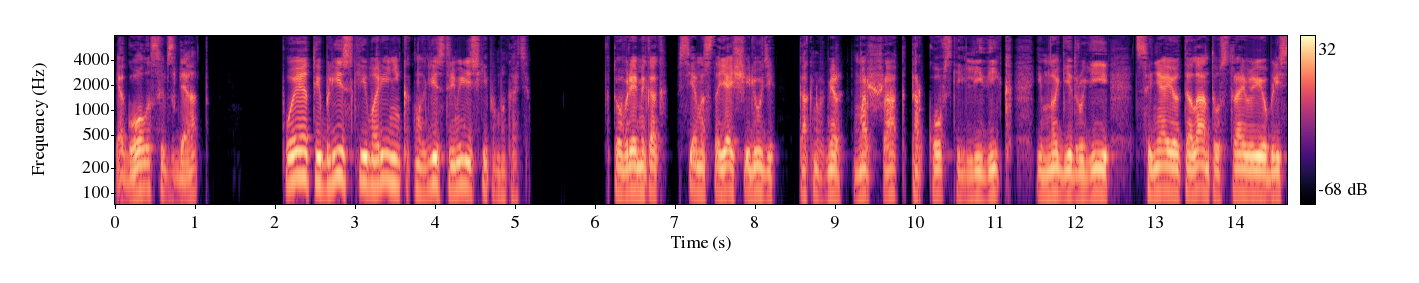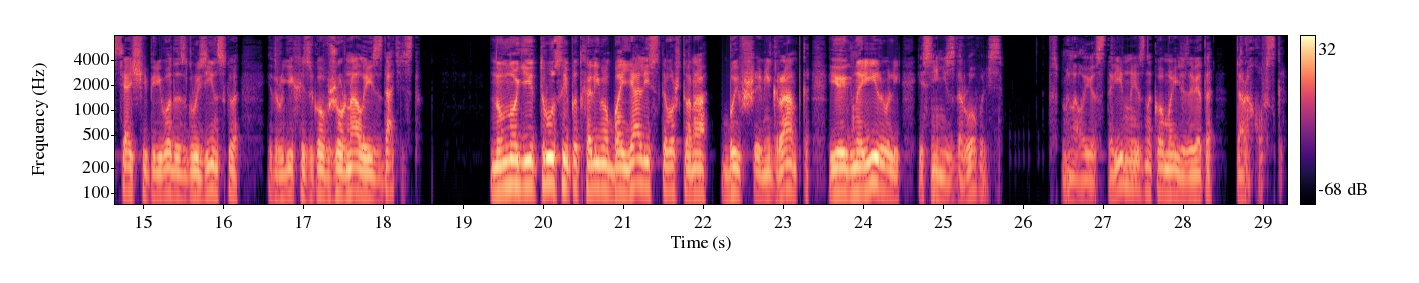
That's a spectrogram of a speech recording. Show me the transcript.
я голос и взгляд. Поэты, близкие Марине, как могли, стремились ей помогать. В то время как все настоящие люди, как, например, Маршак, Тарковский, Левик и многие другие, ценя ее талант, устраивали ее блестящие переводы с грузинского и других языков журнала и издательств. Но многие трусы и подхалимы боялись того, что она бывшая мигрантка, ее игнорировали и с ней не здоровались. Вспоминала ее старинная знакомая Елизавета Тараховская.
